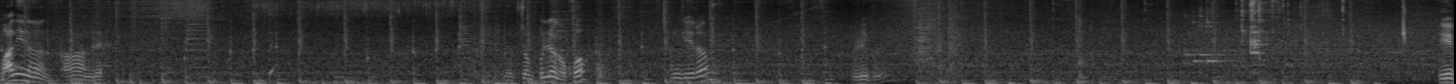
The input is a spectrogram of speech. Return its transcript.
많이는 안 하는데 좀 불려놓고 참기름 올리브 이게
